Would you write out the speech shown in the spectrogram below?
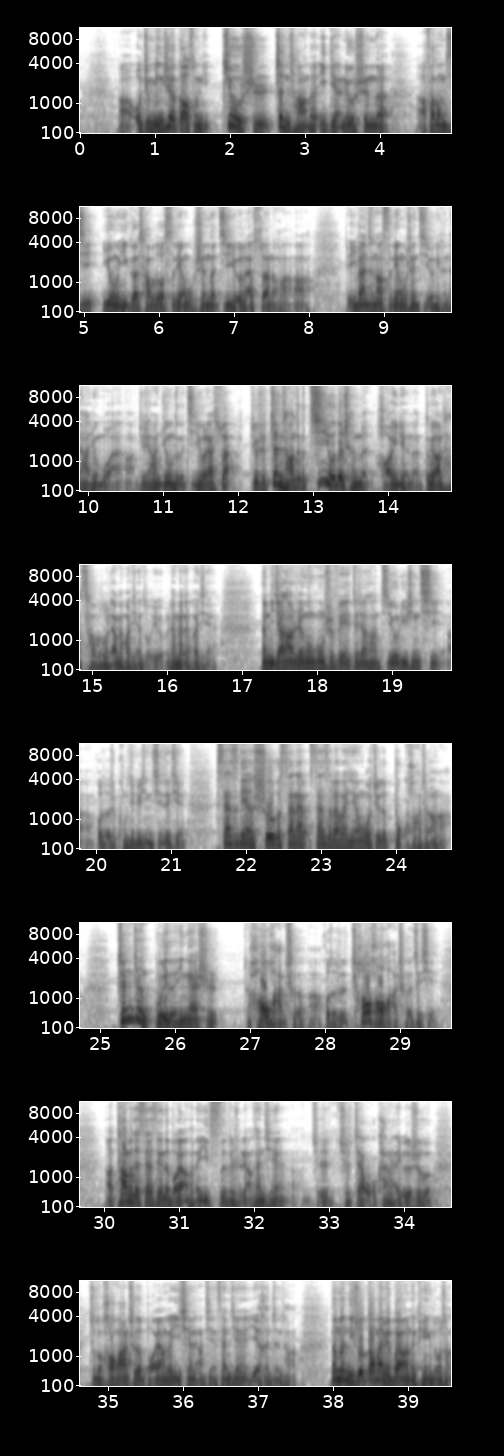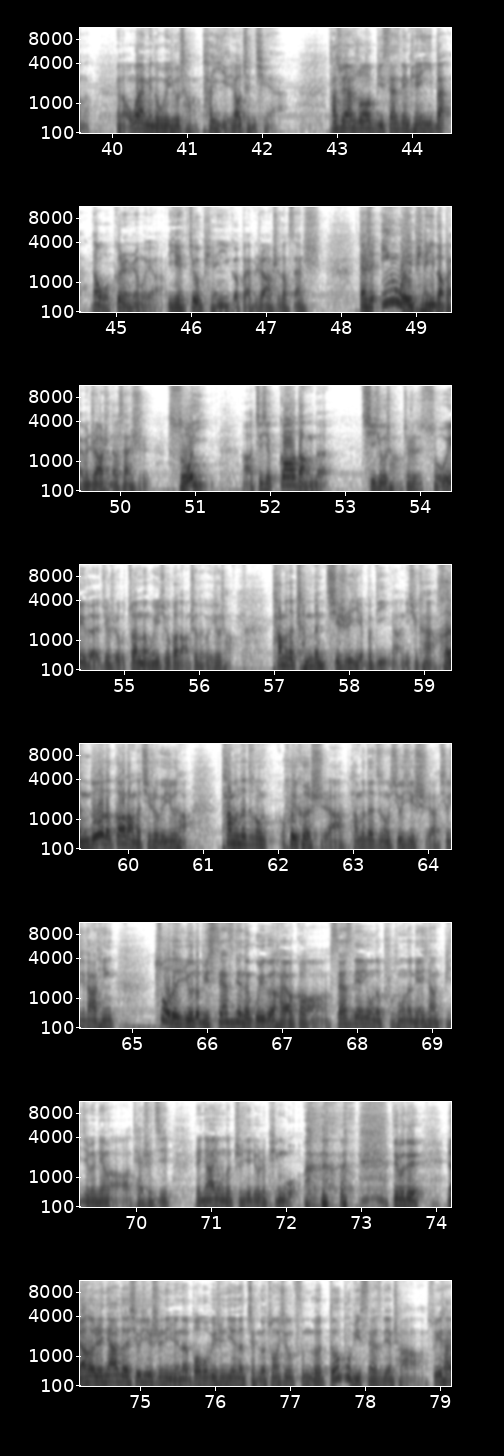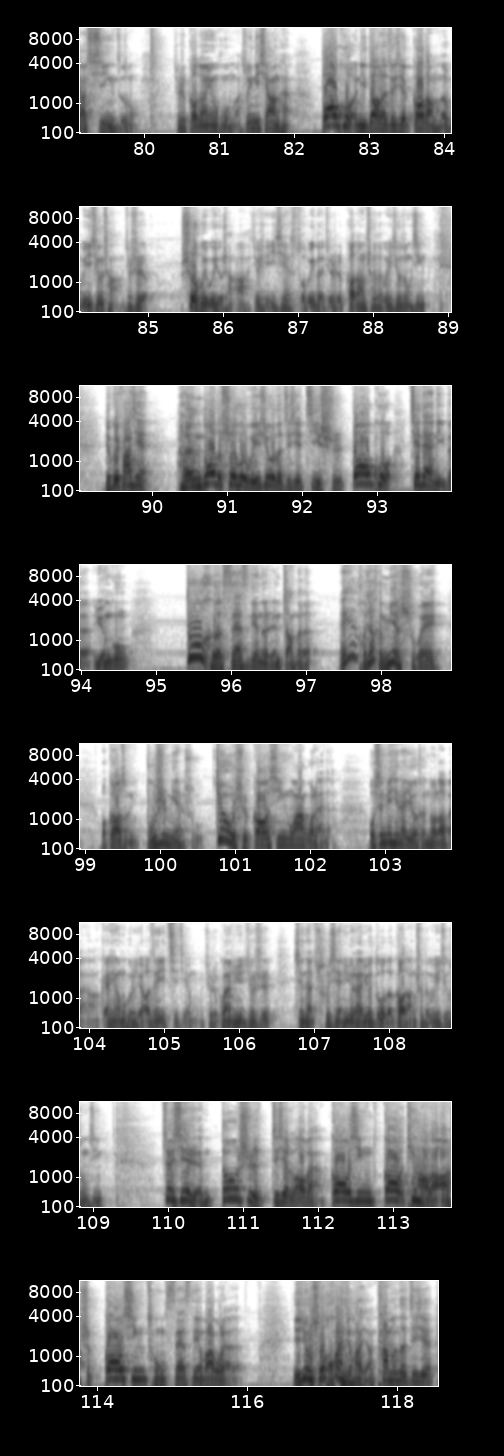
啊，我就明确告诉你，就是正常的一点六升的啊发动机，用一个差不多四点五升的机油来算的话啊。就一般正常四点五升机油，你可能还用不完啊。就像用这个机油来算，就是正常这个机油的成本好一点的，都要它差不多两百块钱左右，两百来块钱。那你加上人工工时费，再加上机油滤清器啊，或者是空气滤清器这些，4S 店收个三来三四百块钱，我觉得不夸张啊。真正贵的应该是豪华车啊，或者是超豪华车这些，啊，他们在 4S 店的保养可能一次就是两三千啊。其实，其实在我看来，有的时候这种豪华车保养个一千、两千、三千也很正常。那么你说到外面保养能便宜多少呢？那，外面的维修厂它也要挣钱，它虽然说比 4S 店便宜一半，但我个人认为啊，也就便宜个百分之二十到三十。但是因为便宜到百分之二十到三十，所以啊，这些高档的汽修厂，就是所谓的就是专门维修高档车的维修厂，他们的成本其实也不低啊。你去看很多的高档的汽车维修厂，他们的这种会客室啊，他们的这种休息室啊、休息大厅。做的有的比 4S 店的规格还要高啊！4S 店用的普通的联想笔记本电脑啊、台式机，人家用的直接就是苹果，对不对？然后人家的休息室里面的，包括卫生间的整个装修风格都不比 4S 店差啊，所以它要吸引这种就是高端用户嘛。所以你想想看，包括你到了这些高档的维修厂，就是社会维修厂啊，就是一些所谓的就是高档车的维修中心，你会发现很多的售后维修的这些技师，包括接待你的员工。都和 4S 店的人长得，哎，好像很面熟哎。我告诉你，不是面熟，就是高薪挖过来的。我身边现在就有很多老板啊，改天我们会聊这一期节目，就是关于就是现在出现越来越多的高档车的维修中心，这些人都是这些老板高薪高，听好了啊，是高薪从 4S 店挖过来的。也就是说，换句话讲，他们的这些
